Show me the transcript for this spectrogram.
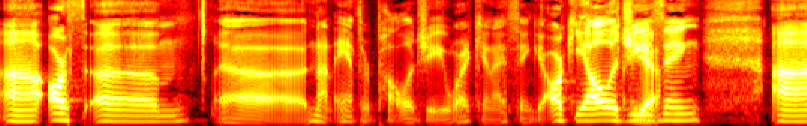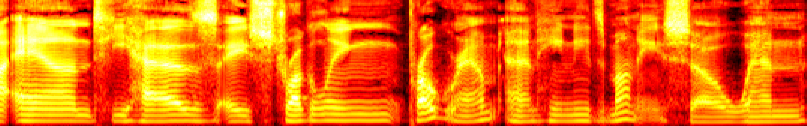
uh arth- um uh not anthropology why can't i think archaeology Yeah. thing uh and he has a struggling program and he needs money so when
